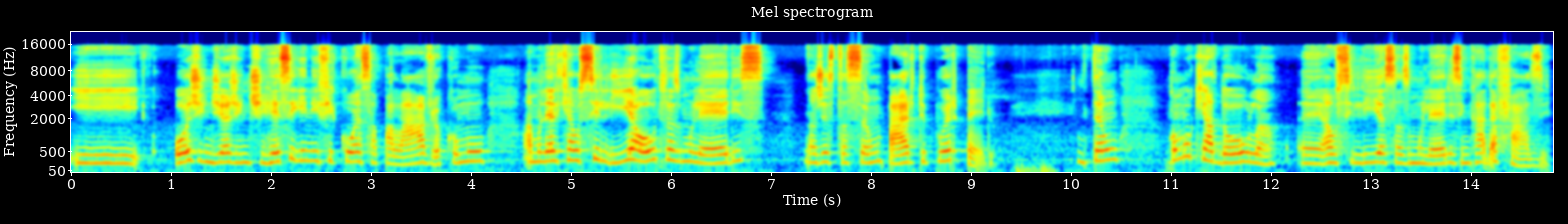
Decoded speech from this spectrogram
E hoje em dia a gente ressignificou essa palavra como a mulher que auxilia outras mulheres na gestação, parto e puerpério. Então, como que a doula é, auxilia essas mulheres em cada fase?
